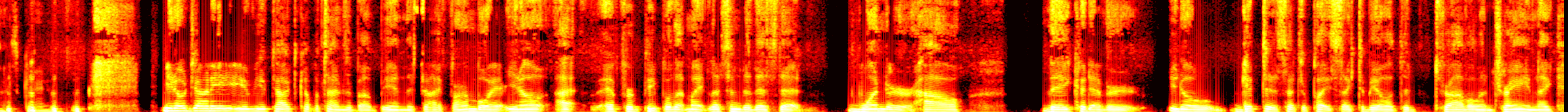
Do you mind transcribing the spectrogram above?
That's great. You know, Johnny, you, you talked a couple times about being the shy farm boy. You know, I, for people that might listen to this that wonder how they could ever, you know, get to such a place, like to be able to travel and train, like,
